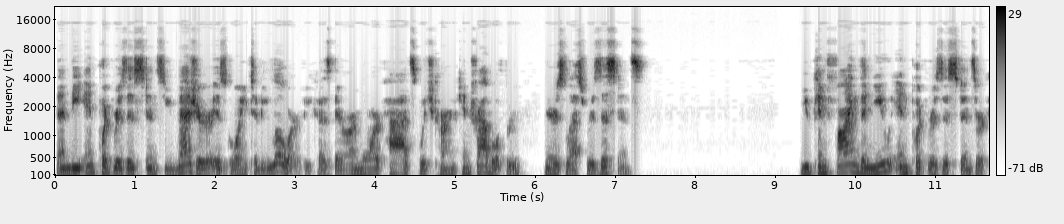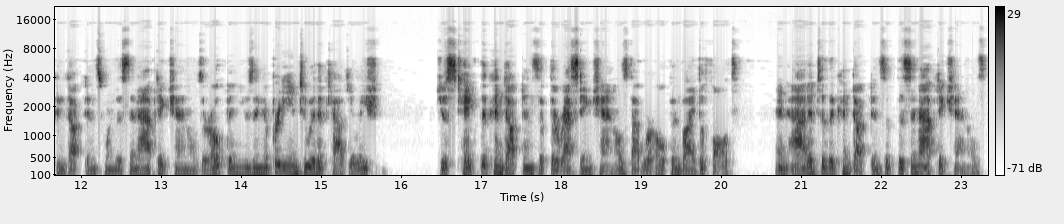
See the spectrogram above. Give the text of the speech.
then the input resistance you measure is going to be lower because there are more paths which current can travel through. There's less resistance. You can find the new input resistance or conductance when the synaptic channels are open using a pretty intuitive calculation. Just take the conductance of the resting channels that were open by default and added to the conductance of the synaptic channels.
